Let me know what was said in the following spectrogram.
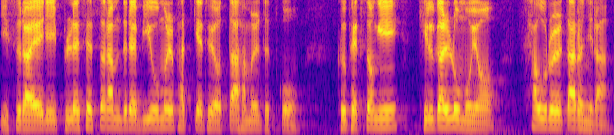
이스라엘이 블레셋 사람들의 미움을 받게 되었다 함을 듣고 그 백성이 길갈로 모여 사울을 따르니라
